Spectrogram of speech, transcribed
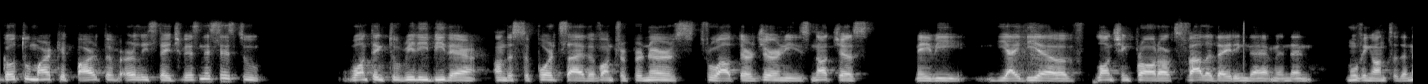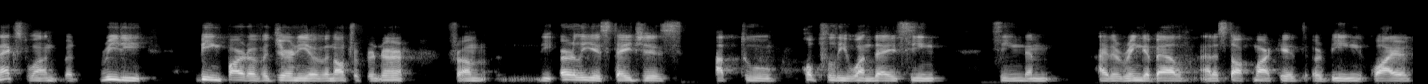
go-to-market part of early stage businesses to wanting to really be there on the support side of entrepreneurs throughout their journeys, not just maybe the idea of launching products, validating them, and then moving on to the next one, but really being part of a journey of an entrepreneur from the earliest stages up to hopefully one day seeing seeing them either ring a bell at a stock market or being acquired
